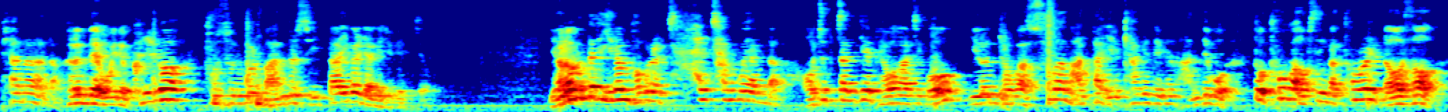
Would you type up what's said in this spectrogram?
편안하다. 그런데 오히려 긁어 부수는 걸 만들 수 있다 이걸 이야기해 주겠죠. 여러분들이 이런 부분을 잘 참고해야 한다. 어줍잖게 배워가지고 이런 경우가 수가 많다 이렇게 하게 되면 안 되고 또 토가 없으니까 토를 넣어서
